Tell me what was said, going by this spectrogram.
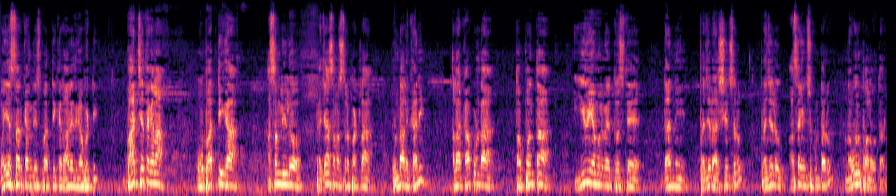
వైఎస్ఆర్ కాంగ్రెస్ పార్టీకి రాలేదు కాబట్టి బాధ్యత గల ఓ పార్టీగా అసెంబ్లీలో ప్రజా సమస్యల పట్ల ఉండాలి. కానీ అలా కాకుండా తప్పంతా ఈవీఎంల మీద తోస్తే దాన్ని ప్రజలు హర్షించరు ప్రజలు అసహించుకుంటారు నవ్వులు పాలవుతారు.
